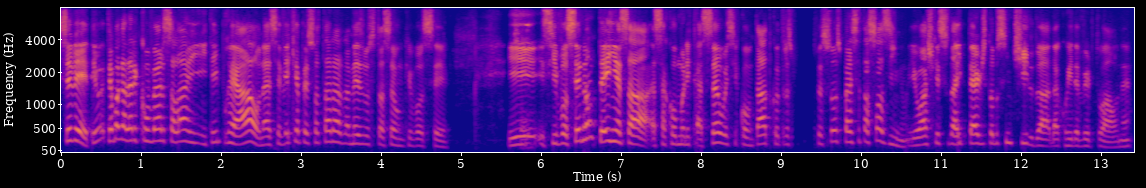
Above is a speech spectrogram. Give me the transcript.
Você vê, tem, tem uma galera que conversa lá em, em, tempo real, né? Você vê que a pessoa está na mesma situação que você. E, e, se você não tem essa, essa comunicação, esse contato com outras pessoas, parece que você está sozinho. E eu acho que isso daí perde todo o sentido da, da corrida virtual, né?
